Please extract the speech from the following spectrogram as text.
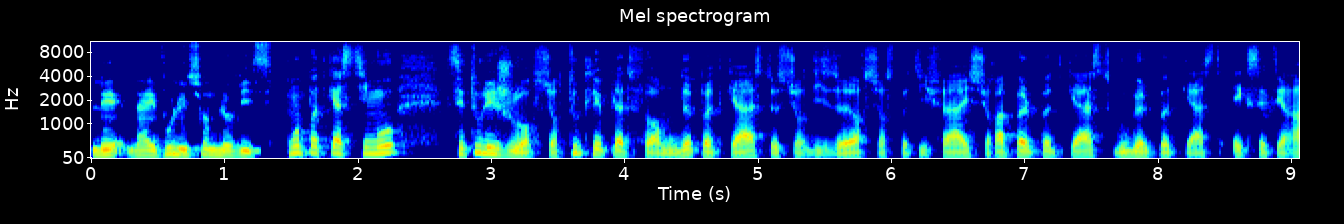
la évolution de Lovis. Mon podcast IMO, c'est tous les jours sur toutes les plateformes de podcast, sur Deezer, sur Spotify, sur Apple Podcast, Google Podcast, etc.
